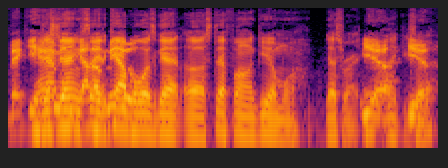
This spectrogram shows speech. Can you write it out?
Becky Hammon got say the meal. Cowboys got uh Stephon Gilmore. That's right. Yeah, Thank you, yeah. sir.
